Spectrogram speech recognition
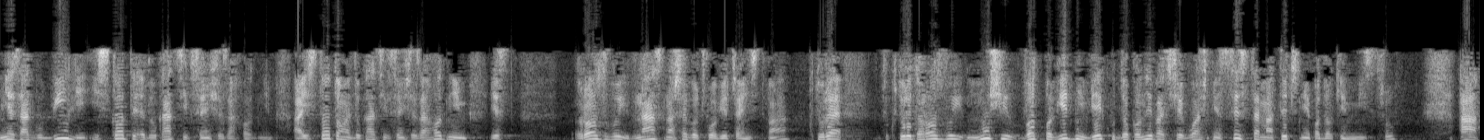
nie zagubili istoty edukacji w sensie zachodnim. A istotą edukacji w sensie zachodnim jest rozwój w nas, naszego człowieczeństwa, które który to rozwój musi w odpowiednim wieku dokonywać się właśnie systematycznie pod okiem mistrzów, a e,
